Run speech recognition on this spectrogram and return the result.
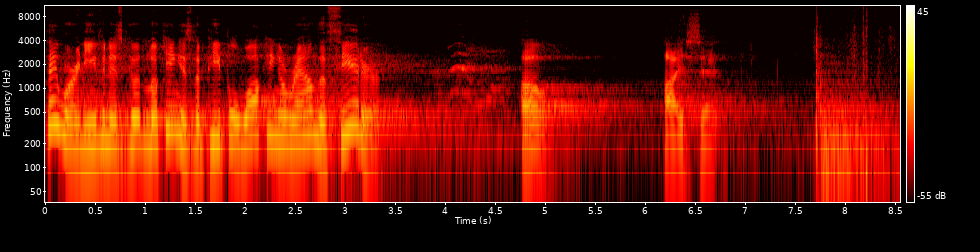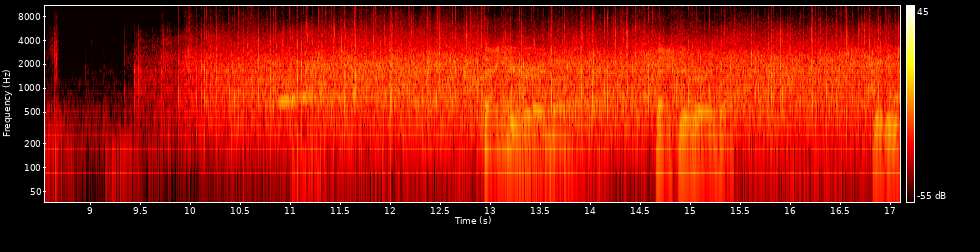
they weren't even as good looking as the people walking around the theater. Oh, I said. Thank you very much. Thank you very much. Good evening.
